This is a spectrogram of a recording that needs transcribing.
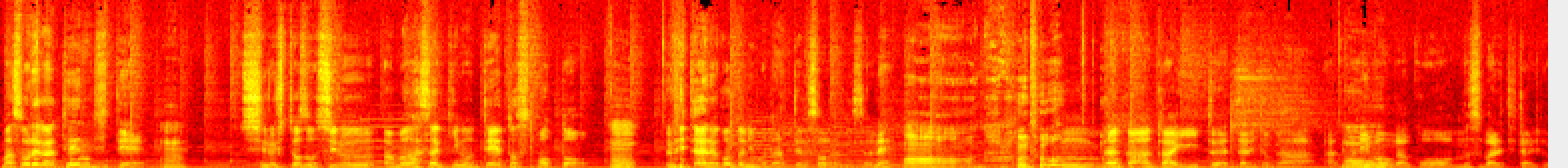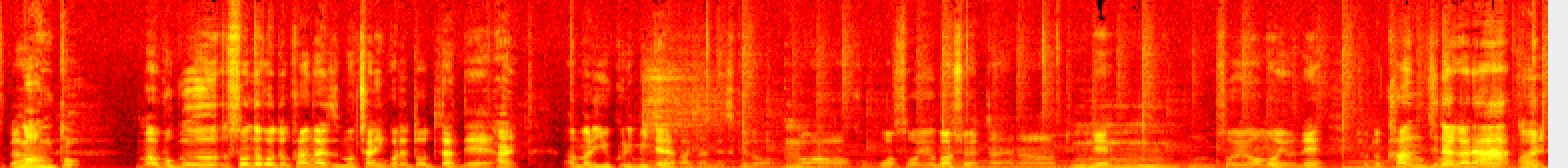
まあ、それが転じて、うん知る人ぞ知る尼崎のデートスポットうん。みたいなことにもなってるそうなんですよね。ああなるほど。うん、なんか赤い糸やったりとかあのうん。リボンがこう結ばれてたりとか、なんと。まあ僕そんなこと考えずもうチャリンコで通ってたんで、はい。あんまりゆっくり見てなかったんですけど、うん。ああここはそういう場所やったんやなというね、うん。うんそういう思いをねちょっと感じながら、はい。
